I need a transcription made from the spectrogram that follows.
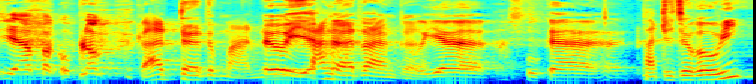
siapa goblok? Ada teman. Oh iya. Tangga-tangga. Oh iya, bukan. Pak De Jokowi?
